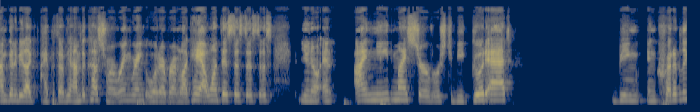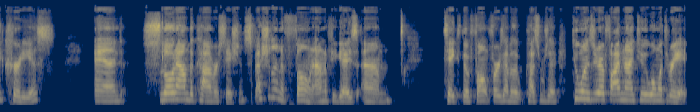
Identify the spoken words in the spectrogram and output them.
I'm going to be like, hypothetically, I'm the customer, ring, ring, or whatever. I'm like, hey, I want this, this, this, this, you know, and I need my servers to be good at being incredibly courteous and slow down the conversation, especially on a phone. I don't know if you guys um, take the phone, for example, the customer said 210-592-1138.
